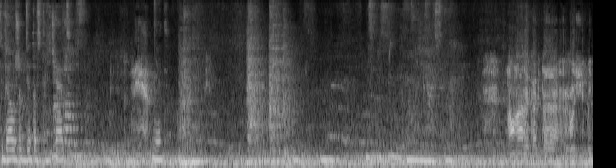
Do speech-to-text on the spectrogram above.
тебя уже где-то встречать? Нет. Нет. Ну, надо как-то жестче быть.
